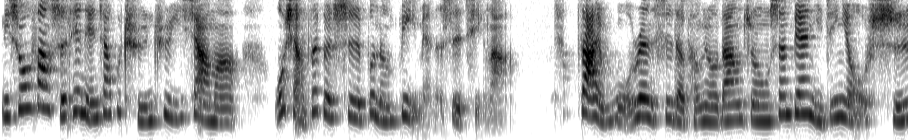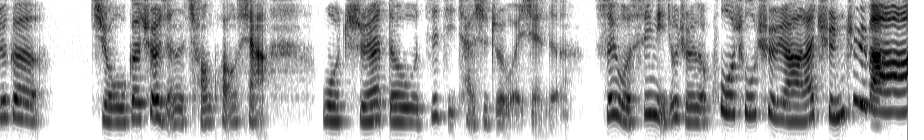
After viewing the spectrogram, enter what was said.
你说放十天年假不群聚一下吗？我想这个是不能避免的事情啦。在我认识的朋友当中，身边已经有十个、九个确诊的情况下，我觉得我自己才是最危险的，所以我心里就觉得豁出去啊，来群聚吧，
